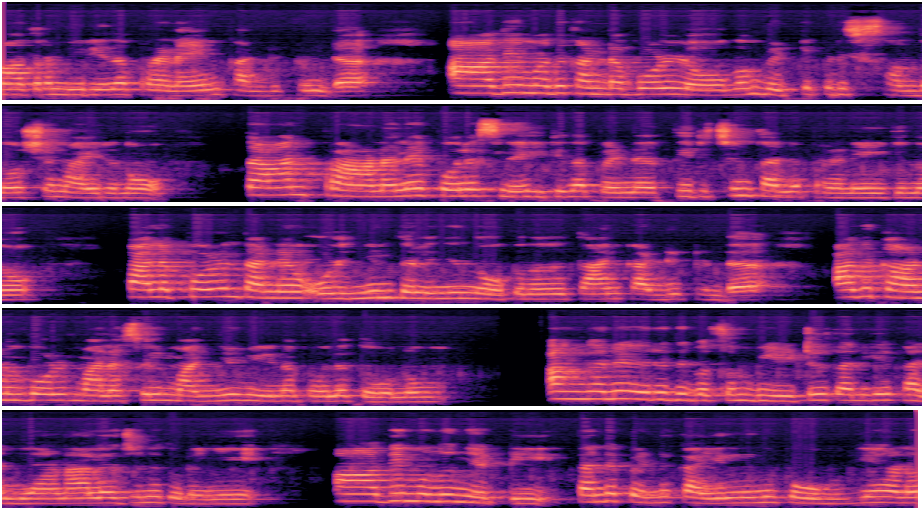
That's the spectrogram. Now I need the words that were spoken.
മാത്രം വിരിയുന്ന പ്രണയം കണ്ടിട്ടുണ്ട്. ആദ്യം അത് കണ്ടപ്പോൾ ലോകം വെട്ടിപ്പിടിച്ച സന്തോഷമായിരുന്നു. താൻ പ്രാണനെ പോലെ സ്നേഹിക്കുന്ന പെണ്ണ് തിരിച്ചും തന്നെ പ്രണയിക്കുന്നു. പലപ്പോഴും തന്നെ ഒളിഞ്ഞും തെളിഞ്ഞും നോക്കുന്നത് താൻ കണ്ടിട്ടുണ്ട്. അത് കാണുമ്പോൾ മനസ്സിൽ മഞ്ഞു വീണ പോലെ തോന്നും. അങ്ങനെ ഒരു ദിവസം വീട്ടിൽ തനിക്ക് കല്യാണാലോചന തുടങ്ങി. ആദ്യം ഒന്ന് ഞെട്ടി. തന്റെ പെണ്ണ് കയ്യിൽ നിന്ന് പോകുകയാണോ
